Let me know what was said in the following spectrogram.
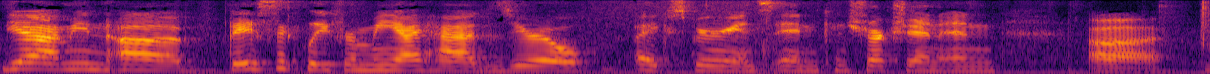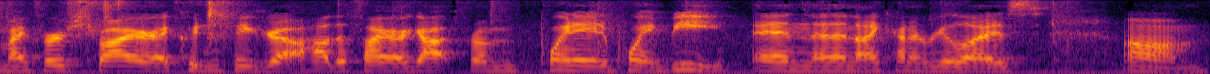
Yeah, I mean, uh, basically for me, I had zero experience in construction, and uh, my first fire, I couldn't figure out how the fire got from point A to point B, and then I kind of realized um,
